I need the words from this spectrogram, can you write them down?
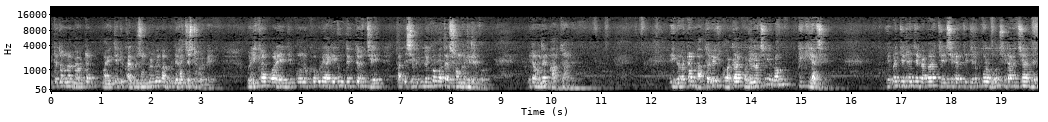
এটা তোমরা ব্যাপারটা বাড়িতে একটু ক্যালকুলেশন করবে বা লেখার চেষ্টা করবে। পরীক্ষার পরে যে কোন অক্ষরগুলো একই রকম দেখতে হচ্ছে, তাতে সেগুলি লেখো বা তার সংখ্যাটি লেখো এটা আমাদের ভাবতে হবে। এই ব্যাপারটা ভাবতে হবে কটা, কজন আছে এবং কি কি আছে। এবার যেটা যে ব্যাপার হচ্ছে, সেটা যেটা পড়ব, সেটা হচ্ছে আমাদের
